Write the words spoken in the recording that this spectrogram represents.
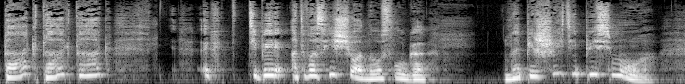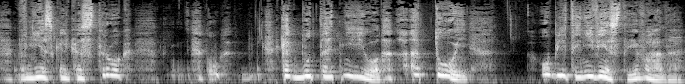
Так, так, так. Теперь от вас еще одна услуга. Напишите письмо в несколько строк, ну, как будто от нее, от той, убитой невесты Ивана.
